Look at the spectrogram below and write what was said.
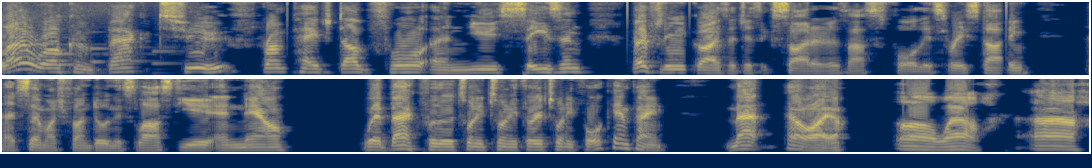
hello. Welcome back to Front Page Dub for a new season. Hopefully you guys are just excited as us for this restarting. Had so much fun doing this last year and now we're back for the 2023-24 campaign. Matt, how are you? Oh wow. Uh,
